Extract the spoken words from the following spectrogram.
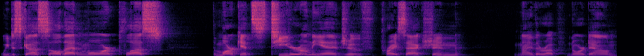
We discuss all that and more, plus the markets teeter on the edge of price action, neither up nor down,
